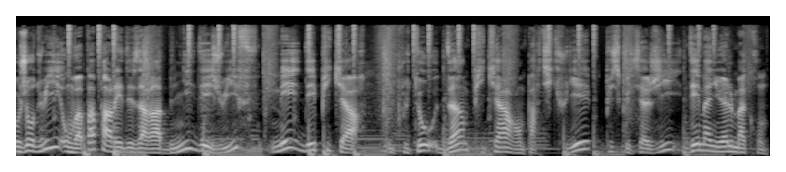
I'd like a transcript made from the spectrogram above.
Aujourd'hui, on va pas parler des Arabes ni des Juifs, mais des Picards, ou plutôt d'un Picard en particulier, puisqu'il s'agit d'Emmanuel Macron.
